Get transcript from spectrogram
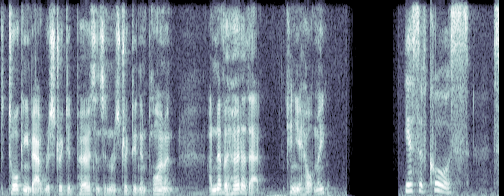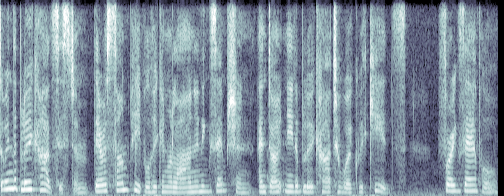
They're talking about restricted persons and restricted employment. I've never heard of that. Can you help me? Yes, of course. So, in the blue card system, there are some people who can rely on an exemption and don't need a blue card to work with kids. For example,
